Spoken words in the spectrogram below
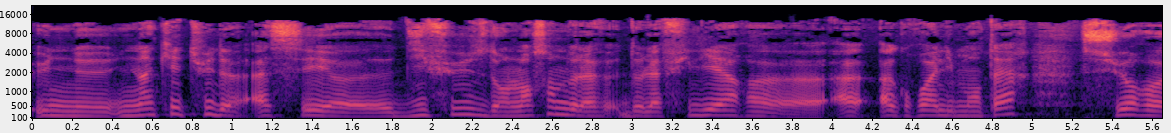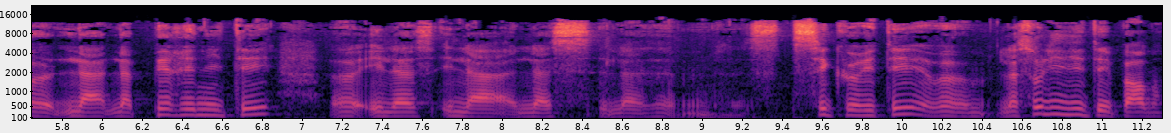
une, une inquiétude assez euh, diffuse dans l'ensemble de la, de la filière euh, agroalimentaire sur la, la pérennité et, la, et sécurité, la solidité pardon,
